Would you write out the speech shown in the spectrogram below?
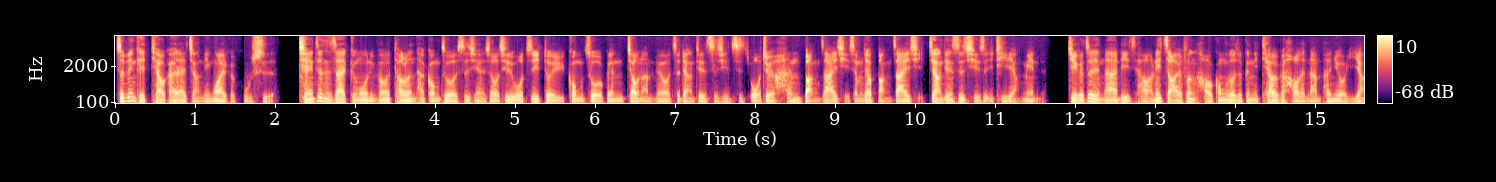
这边可以跳开来讲另外一个故事。前一阵子在跟我女朋友讨论她工作的事情的时候，其实我自己对于工作跟交男朋友这两件事情是我觉得很绑在一起。什么叫绑在一起？这两件事其实是一体两面的。举个最简单的例子，好，你找一份好工作，就跟你挑一个好的男朋友一样，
